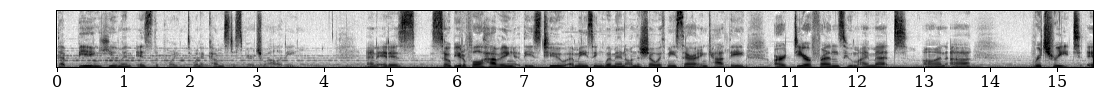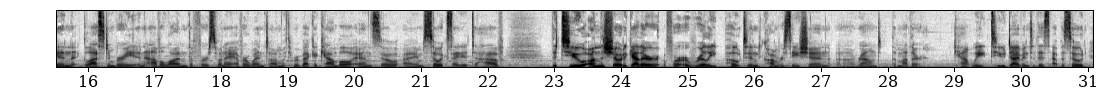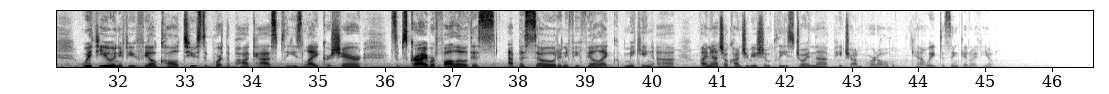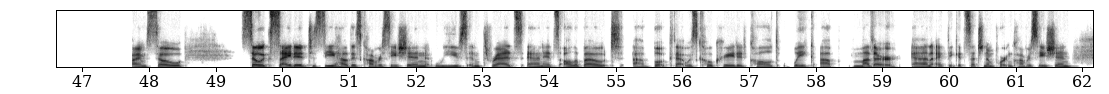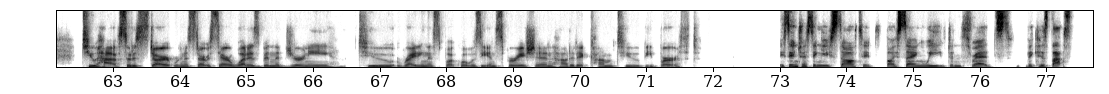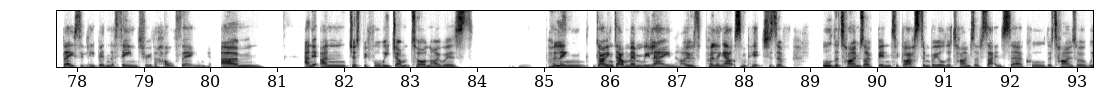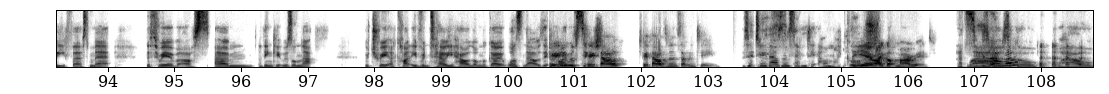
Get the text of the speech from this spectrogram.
that being human is the point when it comes to spirituality. And it is so beautiful having these two amazing women on the show with me. Sarah and Kathy are dear friends whom I met on a retreat in Glastonbury in Avalon, the first one I ever went on with Rebecca Campbell. And so I am so excited to have the two on the show together for a really potent conversation uh, around the mother. Can't wait to dive into this episode with you. And if you feel called to support the podcast, please like or share, subscribe or follow this episode. And if you feel like making a financial contribution, please join the Patreon portal. Can't wait to sink in with you. I'm so, so excited to see how this conversation weaves and threads. And it's all about a book that was co created called Wake Up Mother. And I think it's such an important conversation to have. So, to start, we're going to start with Sarah. What has been the journey to writing this book? What was the inspiration? How did it come to be birthed? It's interesting you started by saying weaved and threads because that's basically been the theme through the whole thing. Um and it, and just before we jumped on i was pulling going down memory lane. I was pulling out some pictures of all the times i've been to glastonbury all the times i've sat in circle the times where we first met the three of us. Um i think it was on that retreat. I can't even tell you how long ago it was now. Is it it was 2000 2017. Is it 2017? Yes. Oh my god. The year I got married. That's wow. six years ago. Wow.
